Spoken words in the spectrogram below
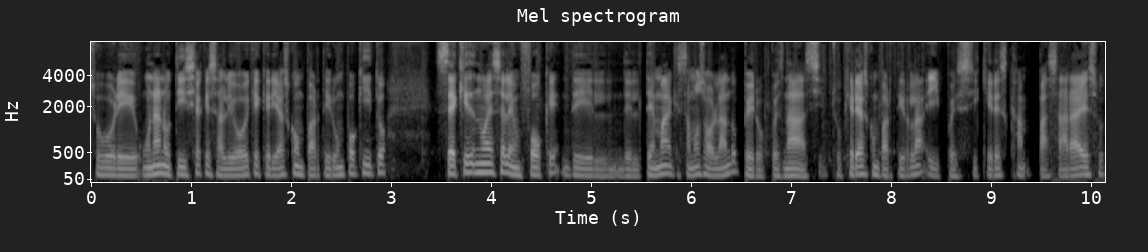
sobre una noticia que salió hoy que querías compartir un poquito. Sé que no es el enfoque del, del tema del que estamos hablando, pero pues nada, si tú querías compartirla y pues si quieres pasar a eso,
